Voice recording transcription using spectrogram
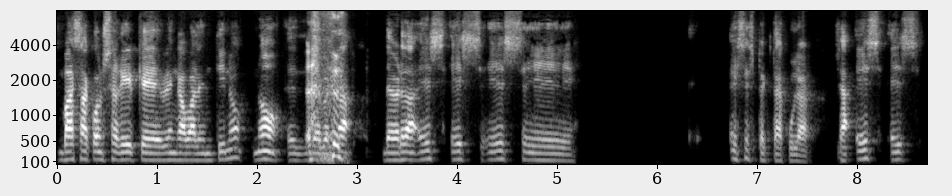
Vas, a conseguir que venga Valentino? No, eh, de verdad, de verdad, es, es, es, eh, es espectacular. O sea, es, es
